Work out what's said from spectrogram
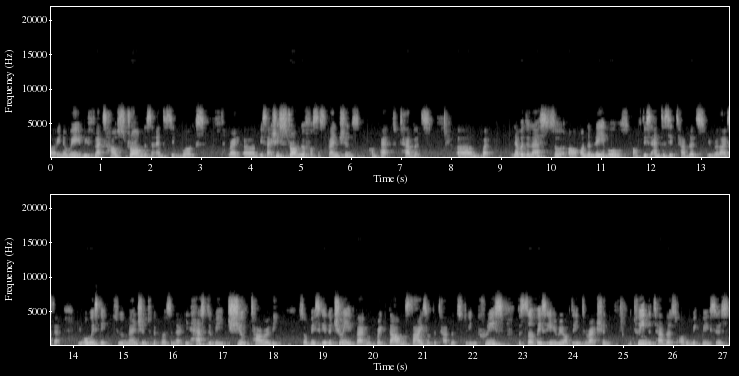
uh, in a way, reflects how strong the antacid works, right? Um, it's actually stronger for suspensions compared to tablets. Um, but nevertheless, so uh, on the labels of these antacid tablets, you realize that you always need to mention to the person that it has to be chewed thoroughly. So basically the chewing effect will break down the size of the tablets to increase the surface area of the interaction between the tablets or the weak bases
